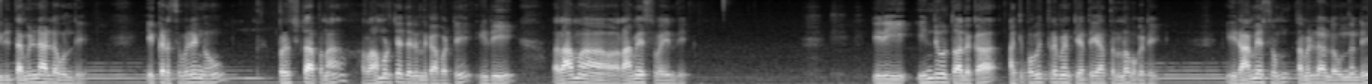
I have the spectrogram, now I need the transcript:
ఇది తమిళనాడులో ఉంది. ఇక్కడ శివలింగం ప్రతిష్టాపన రాముడిచే జరిగింది కాబట్టి ఇది రామ రామేశ్వరం అయింది. ఇది హిందువుల తాలూకా అతి పవిత్రమైన తీర్థయాత్రల్లో ఒకటి. ఈ రామేశ్వరం తమిళనాడులో ఉందండి.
